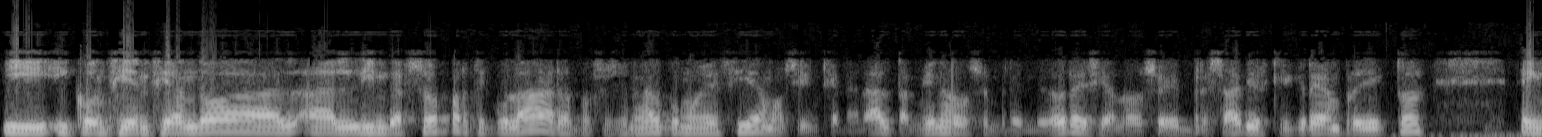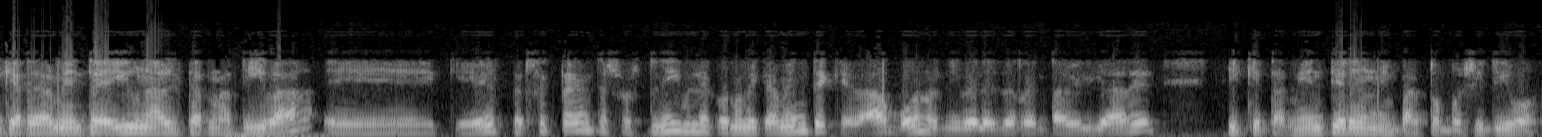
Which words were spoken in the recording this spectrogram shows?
y, concienciando al, inversor particular, al profesional, como decíamos, y en general también a los emprendedores y a los empresarios que crean proyectos, en que realmente hay una alternativa eh, que es perfectamente sostenible económicamente, que da buenos niveles de rentabilidades y que también tiene un impacto positivo.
